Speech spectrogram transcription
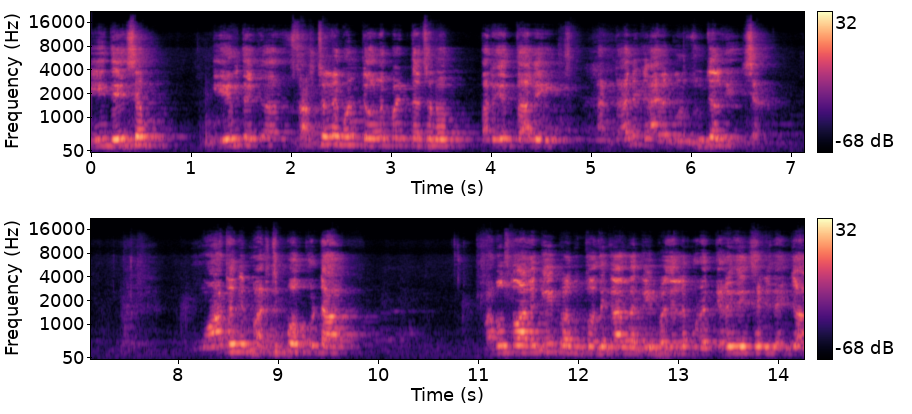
ఈ దేశం ఏ విధంగా సస్టైనబుల్ డెవలప్మెంట్ దశలో పరిగెత్తాలి అంటానికి ఆయన కొన్ని సూచనలు ఇచ్చారు వాటిని మర్చిపోకుండా ప్రభుత్వాలకి ప్రభుత్వ అధికారులకి ప్రజలకు కూడా తెలియజేసే విధంగా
